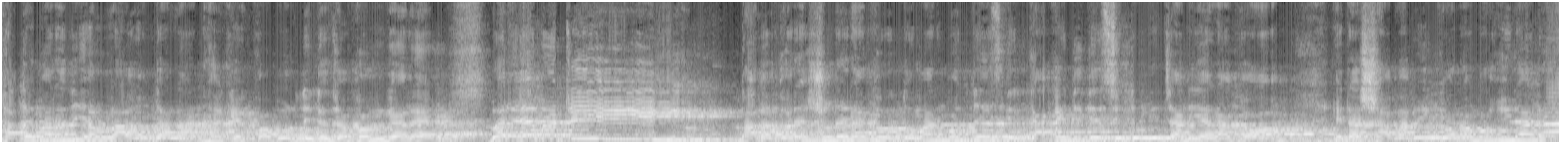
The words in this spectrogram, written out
ফাতেমা রাদিয়াল্লাহু তাআলা আনহাকে কবর দিতে যখন গেলেন বলে মাটি, ভালো করে শুনে রাখো, তোমার মধ্যে আজকে কাকে দিতেছি তুমি জানিয়ে রাখো। এটা স্বাভাবিক কোন মহিলা না।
